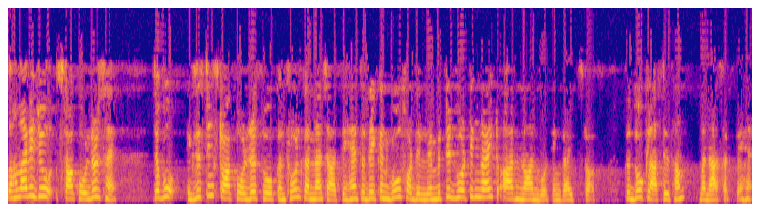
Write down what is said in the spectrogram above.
تو ہمارے جو اسٹاک ہولڈرس ہیں جب وہ ایگزٹنگ اسٹاک ہولڈر وہ کنٹرول کرنا چاہتے ہیں تو they can go for the limited voting right اور نان ووٹنگ رائٹ اسٹاک تو دو کلاسز ہم بنا سکتے ہیں۔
